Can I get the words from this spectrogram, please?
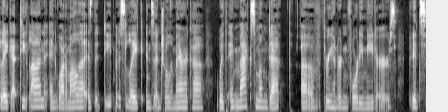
Lake Atitlan in Guatemala is the deepest lake in Central America, with a maximum depth of 340 meters. It's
